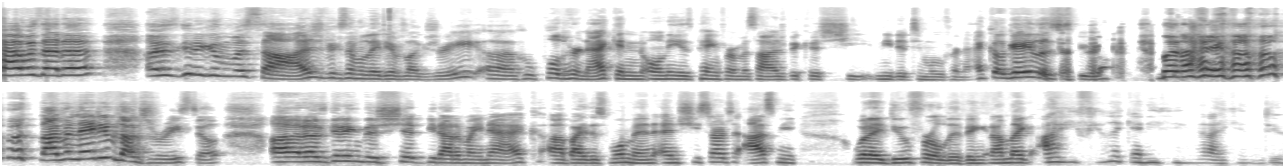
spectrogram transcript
I was at a, I was getting a massage because I'm a lady of luxury uh, who pulled her neck and only is paying for a massage because she needed to move her neck. Okay, let's just be real. But I, uh, I'm a lady of luxury still, uh, and I was getting this shit beat out of my neck uh, by this woman, and she started to ask me what I do for a living, and I'm like, I feel like anything that I can do.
